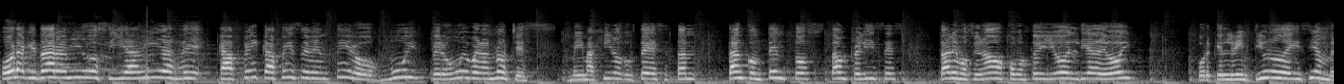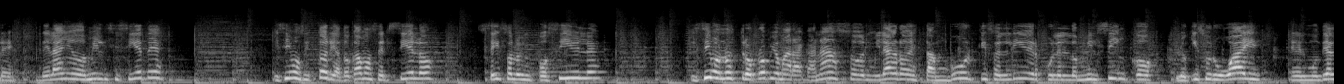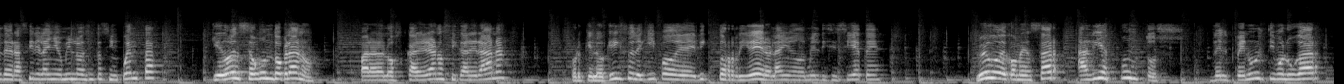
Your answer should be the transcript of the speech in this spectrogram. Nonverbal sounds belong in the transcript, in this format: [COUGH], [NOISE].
Hola, ¿qué tal amigos y amigas de Café Café Cementero? Muy, pero muy buenas noches. Me imagino que ustedes están tan contentos, tan felices, tan emocionados como estoy yo el día de hoy, porque el 21 de diciembre del año 2017 hicimos historia, tocamos el cielo, se hizo lo imposible, hicimos nuestro propio maracanazo, el milagro de Estambul que hizo el Liverpool el 2005, lo que hizo Uruguay en el Mundial de Brasil el año 1950, quedó en segundo plano para los caleranos y caleranas, porque lo que hizo el equipo de Víctor Rivero el año 2017, luego de comenzar a 10 puntos del penúltimo lugar,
